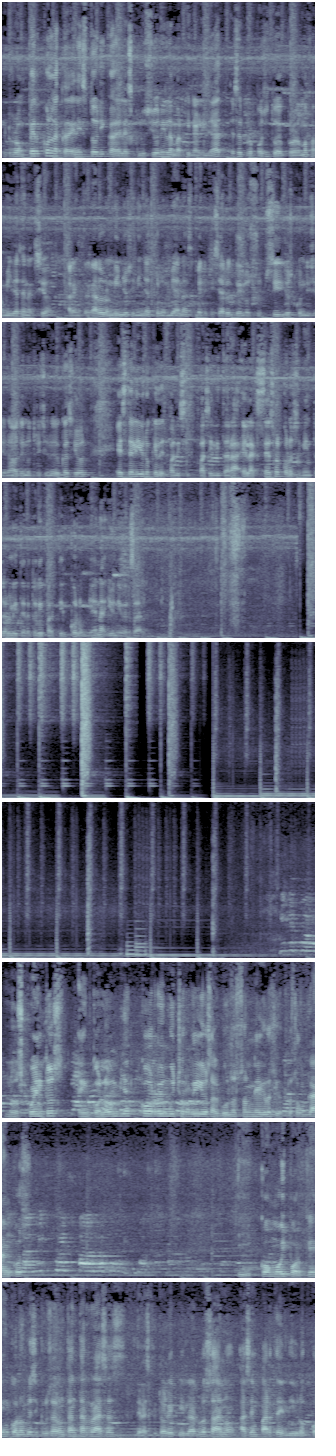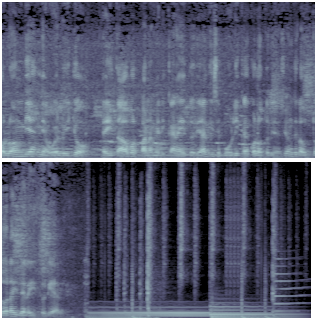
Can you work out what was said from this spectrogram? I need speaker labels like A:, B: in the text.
A: Romper con la cadena histórica de la exclusión y la marginalidad es el propósito del programa Familias en Acción, al entregar a los niños y niñas colombianas, beneficiarios de los subsidios condicionados de nutrición y educación, este libro que les facilitará el acceso al conocimiento de la literatura infantil colombiana y universal. Los cuentos en Colombia corren muchos ríos, algunos son negros y otros son blancos. Y cómo y por qué en Colombia se cruzaron tantas razas de la escritora Pilar Lozano hacen parte del libro Colombia, mi abuelo y yo, editado por Panamericana Editorial y se publica con la autorización de la autora y de la editorial.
